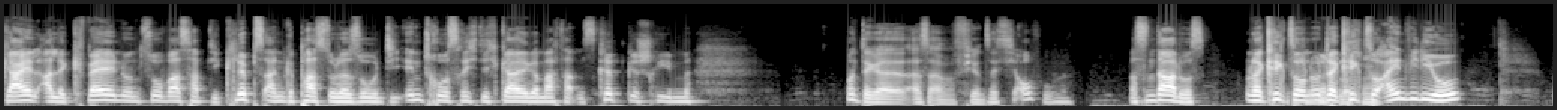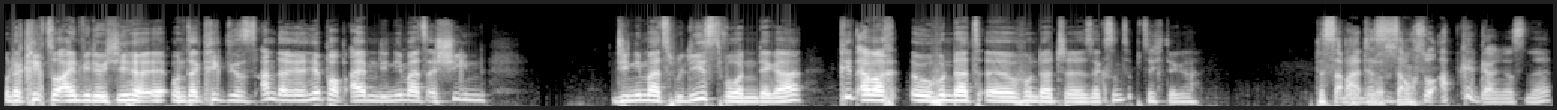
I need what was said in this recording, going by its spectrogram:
geil alle Quellen und sowas, hab die Clips angepasst oder so und die Intros richtig geil gemacht, hab ein Skript geschrieben. Und Digga, also einfach 64 Aufrufe. Was ist denn da los? Und dann kriegt so, und, und dann kriegt so ein Video, und dann kriegt so ein Video hier, äh, und dann kriegt dieses andere Hip-Hop-Album, die niemals erschienen, die niemals released wurden, Digga, kriegt einfach äh, 100, äh, 176, Digga. Das ist aber, das ist auch so abgegangen ne?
